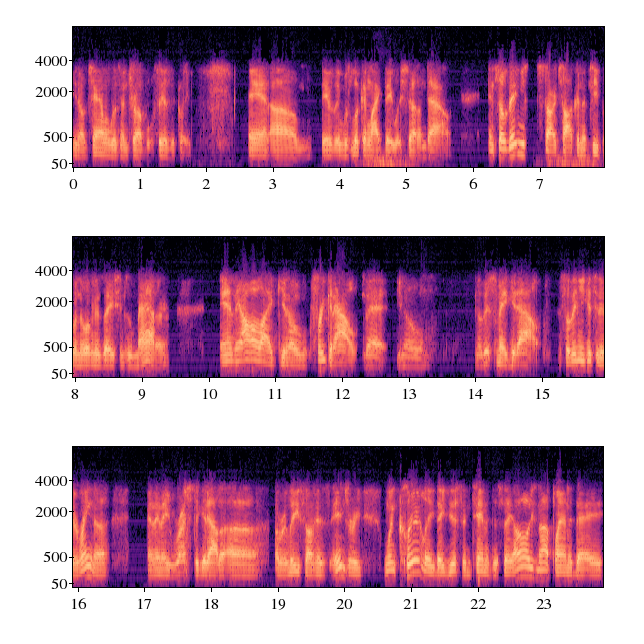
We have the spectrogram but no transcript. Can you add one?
you know, Chandler was in trouble physically. And um, it, it was looking like they would shut him down. And so then you start talking to people in the organization who matter, and they all like, you know, freaking out that, you know, you know, this may get out. So then you get to the arena, and then they rush to get out a, a release on his injury when clearly they just intended to say, "Oh, he's not playing today."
